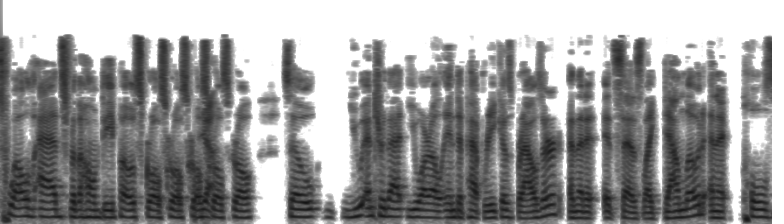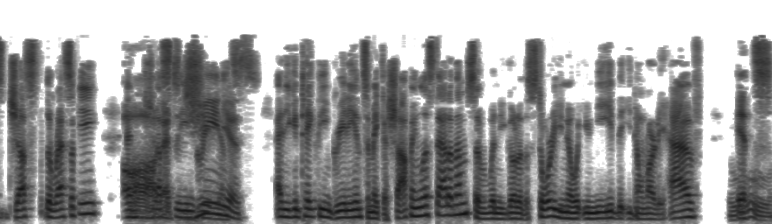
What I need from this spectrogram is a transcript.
12 ads for the Home Depot. Scroll, scroll, scroll, Yeah. scroll, scroll. So you enter that URL into Paprika's browser and then it, it says like download and it pulls just the recipe and oh, just the ingredients. genius. and you can take the ingredients and make a shopping list out of them. So when you go to the store, you know what you need that you don't already have. Ooh. It's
